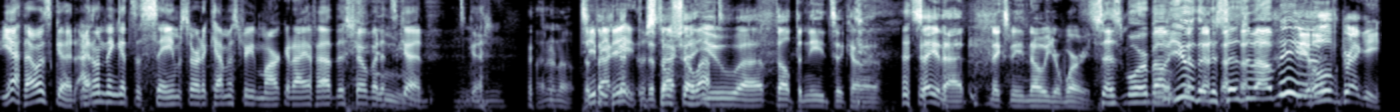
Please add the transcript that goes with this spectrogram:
Yeah, that was good. I don't think it's the same sort of chemistry market I have had this show, but it's good. It's good. I don't know. TBD, fact that, the still fact that left. you uh, felt the need to kind of say that makes me know you're worried. Says more about you than it says about me. the old Greggy.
